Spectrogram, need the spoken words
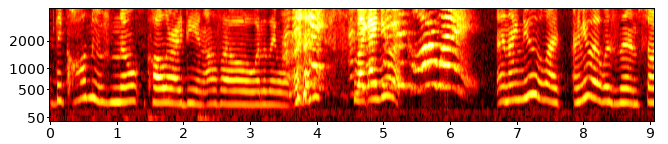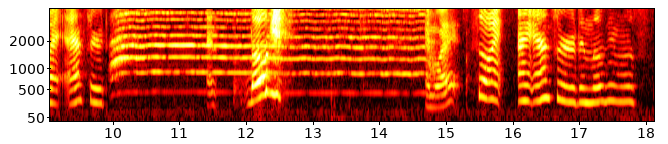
they called me with no caller ID, and I was like, oh, what do they want? like I knew it, and I knew like I knew it was them, so I answered. And Logan. And what? So I I answered and Logan was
